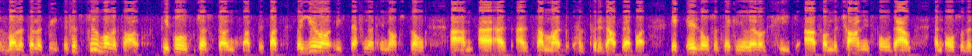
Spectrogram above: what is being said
volatility. If it's too volatile, people just don't trust it. But the euro is definitely not strong, um, uh, as, as some might have put it out there, but it is also taking a lot of heat uh, from the Chinese fall down and also the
